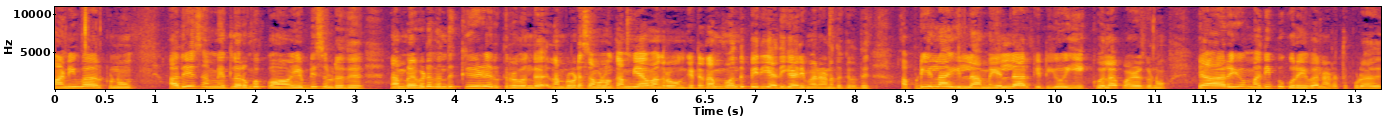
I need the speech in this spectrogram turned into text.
பணிவாக இருக்கணும். அதே சமயத்தில் ரொம்ப எப்படி சொல்கிறது நம்மளை விட வந்து கீழே இருக்கிறவங்க நம்மளோட சம்பளம் கம்மியாக வாங்குறவங்க கிட்ட நம்ம வந்து பெரிய அதிகாரி மாதிரி நடந்துக்கிறது. அப்படியெல்லாம் இல்லாமல் எல்லார்கிட்டேயும் ஈக்குவலாக பழகணும். யாரையும் மதிப்பு குறைவாக நடத்தக்கூடாது.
